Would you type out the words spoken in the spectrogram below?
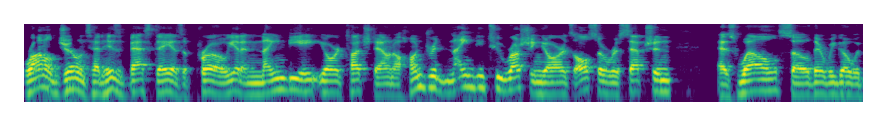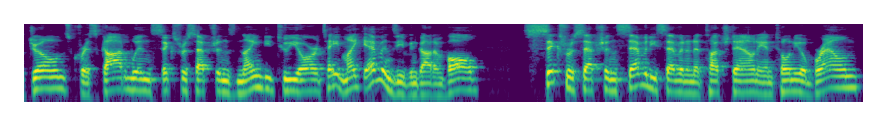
Ronald Jones had his best day as a pro. He had a 98 yard touchdown, 192 rushing yards, also reception as well. So there we go with Jones. Chris Godwin, six receptions, 92 yards. Hey, Mike Evans even got involved. Six receptions, 77 and a touchdown. Antonio Brown,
